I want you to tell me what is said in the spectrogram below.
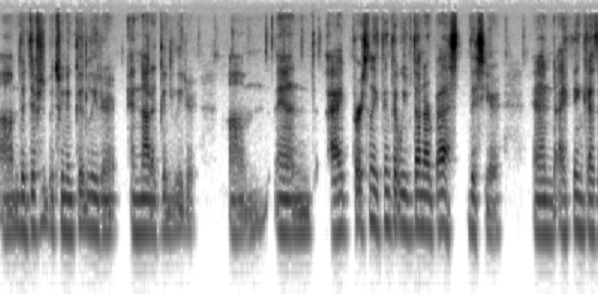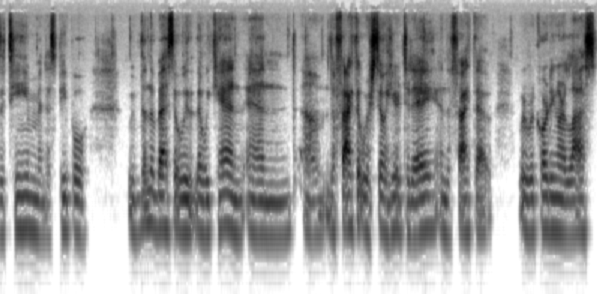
um, the difference between a good leader and not a good leader um, and i personally think that we've done our best this year and i think as a team and as people we've done the best that we that we can and um, the fact that we're still here today and the fact that we're recording our last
